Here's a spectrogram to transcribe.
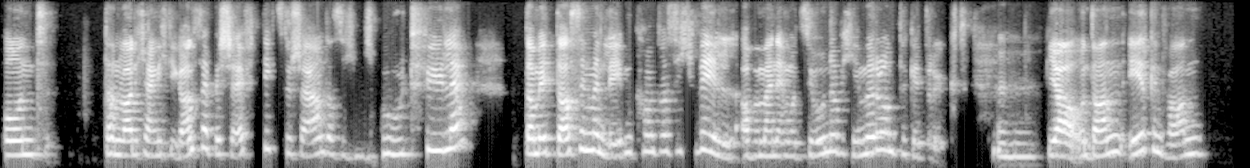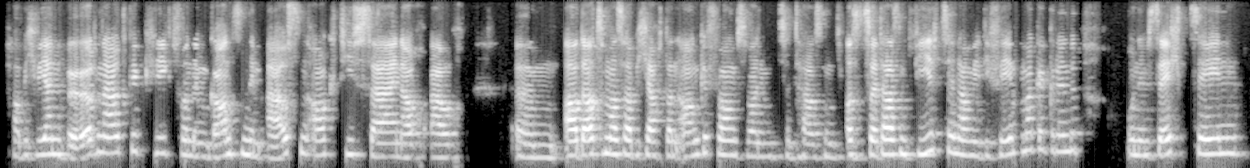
und dann war ich eigentlich die ganze Zeit beschäftigt zu schauen, dass ich mich gut fühle, damit das in mein Leben kommt, was ich will. Aber meine Emotionen habe ich immer runtergedrückt. Mhm. Ja, und dann irgendwann habe ich wie ein Burnout gekriegt von dem ganzen im Außen aktiv sein, auch, auch ähm, aber damals habe ich auch dann angefangen, es war im 2000, also 2014 haben wir die Firma gegründet und im 16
